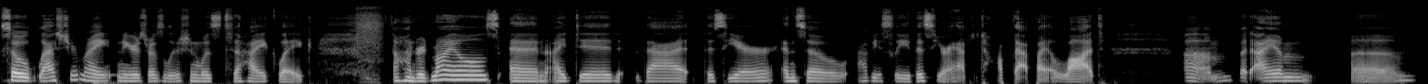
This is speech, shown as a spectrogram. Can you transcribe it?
so last year my New Year's resolution was to hike like a hundred miles and I did that this year. And so obviously this year I have to top that by a lot. Um, but I am um,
